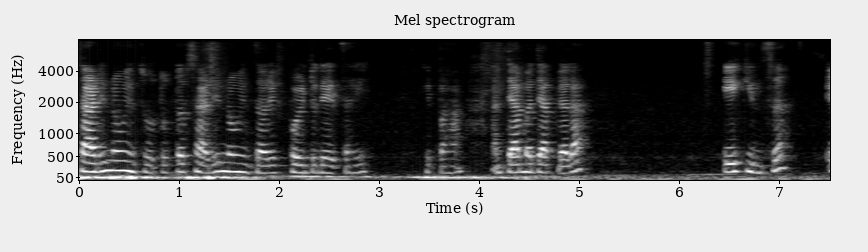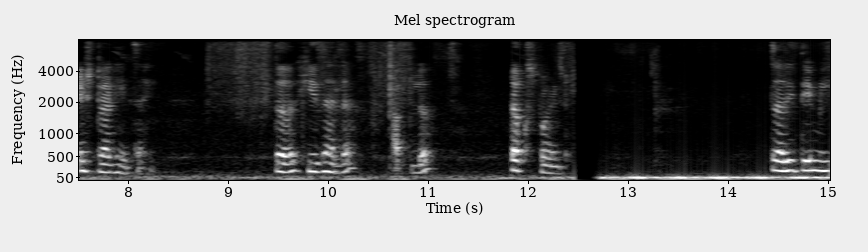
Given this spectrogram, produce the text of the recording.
साडे नऊ इंच होतो तर साडे नऊ इंचावर एक पॉईंट द्यायचा आहे. हे पहा. आणि त्यामध्ये आपल्याला एक इंच एक्स्ट्रा घ्यायचं आहे. तर हे झालं आपलं टक्स पॉईंट तर इथे मी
